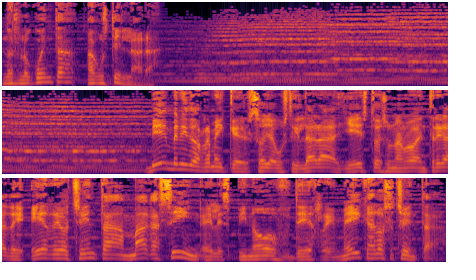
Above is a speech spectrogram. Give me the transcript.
Nos lo cuenta Agustín Lara. Bienvenidos Remakers, soy Agustín Lara y esto es una nueva entrega de R80 Magazine, el spin-off de Remake a los 80.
